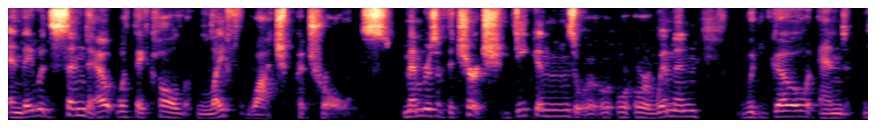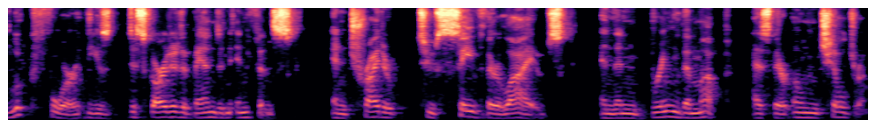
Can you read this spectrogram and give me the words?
And they would send out what they called life watch patrols. Members of the church, deacons or, or, or women, would go and look for these discarded, abandoned infants and try to, to save their lives and then bring them up as their own children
